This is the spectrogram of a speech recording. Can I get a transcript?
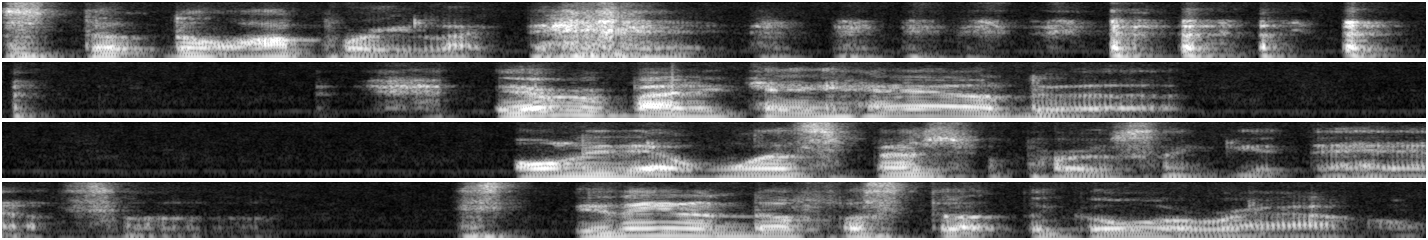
Stuff don't operate like that. everybody can't handle it. Only that one special person get to have some. It ain't enough for stuff to go around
